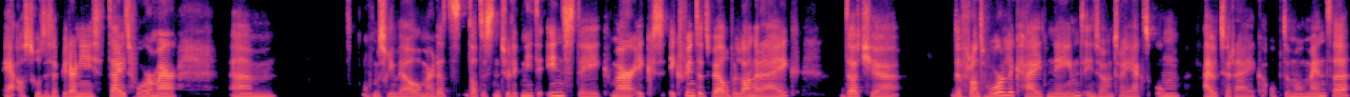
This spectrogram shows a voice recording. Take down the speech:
ja, als het goed is heb je daar niet eens de tijd voor, maar ehm, of misschien wel, maar dat dat is natuurlijk niet de insteek. Maar ik ik vind het wel belangrijk dat je de verantwoordelijkheid neemt in zo'n traject om uit te reiken op de momenten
